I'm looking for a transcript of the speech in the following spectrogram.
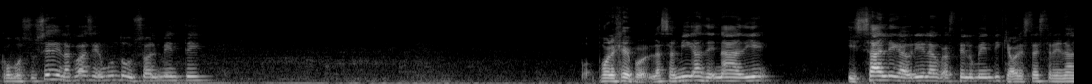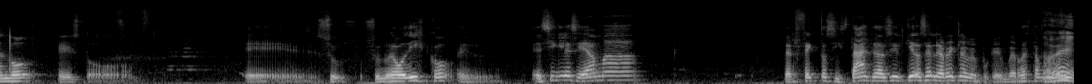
como sucede en las cosas del mundo, usualmente, po- por ejemplo, las amigas de nadie, y sale Gabriela Castellumendi, que ahora está estrenando esto, eh, su, su nuevo disco, el, el single se llama Perfectos Instantes, quiero hacerle reclame porque en verdad está muy bien,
